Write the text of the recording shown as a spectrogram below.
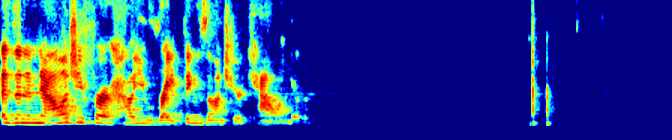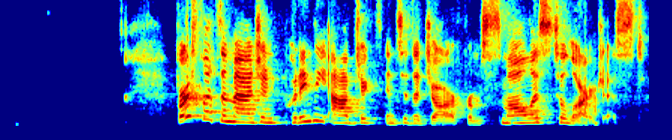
as an analogy for how you write things onto your calendar. First, let's imagine putting the objects into the jar from smallest to largest.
